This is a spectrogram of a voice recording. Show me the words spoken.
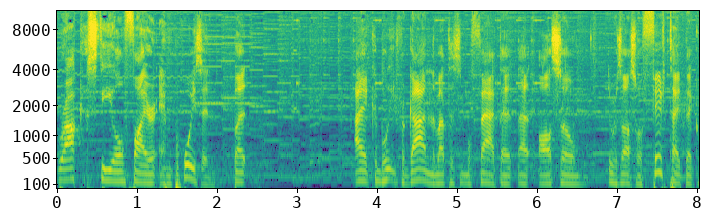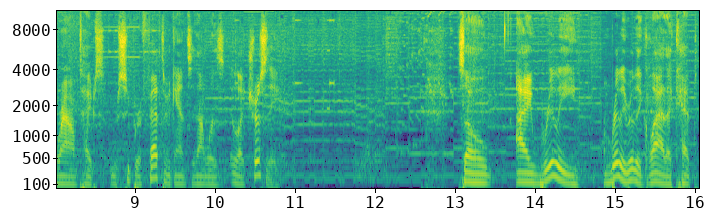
Rock, Steel, Fire, and Poison. But I had completely forgotten about the simple fact that, that also there was also a fifth type that ground types were super effective against, and that was electricity. So I really, I'm really, really glad I kept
